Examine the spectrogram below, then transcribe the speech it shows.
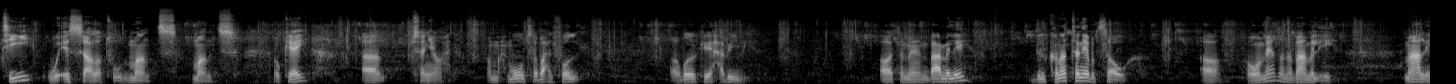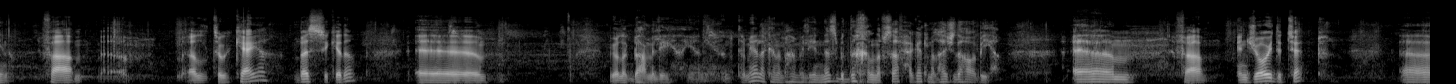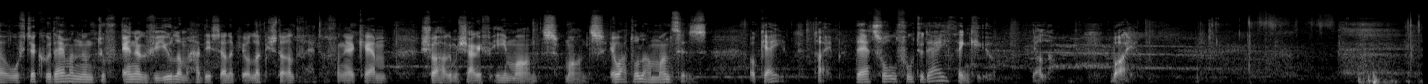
T و S على طول monts monts okay؟ ثانية واحدة. عم محمود صباح الفل. أخبارك إيه يا حبيبي؟ آه تمام. بعمل إيه؟ دي القناة التانية بتصور. آه هو ماله أنا بعمل إيه؟ ما علينا. ف آه، التركاية بس كده. آه بيقول لك بعمل إيه؟ يعني أنت مالك؟ أنا بعمل إيه؟ الناس بتدخل نفسها في حاجات ملهاش دعوة بيها. آم، ف enjoy the tip آه وافتكروا دايما إن أنتوا في interview لما حد يسألك يقول لك اشتغلت في الحته الفلانيه كام شهر مش عارف إيه months months اوعى تقولها months okay طيب that's all for today. Thank you. يلا bye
